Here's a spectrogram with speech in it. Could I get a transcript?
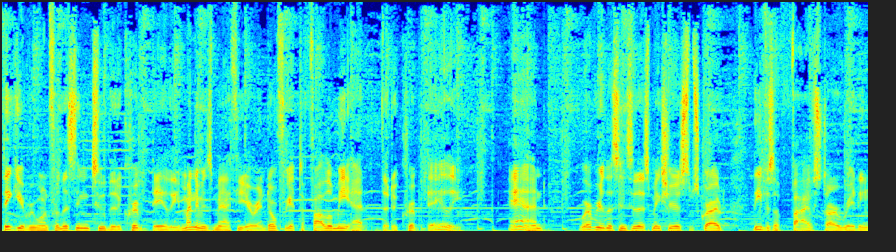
Thank you everyone for listening to the Decrypt Daily. My name is Matthew Aaron. Don't forget to follow me at the Decrypt Daily. And wherever you're listening to this, make sure you're subscribed, leave us a five star rating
